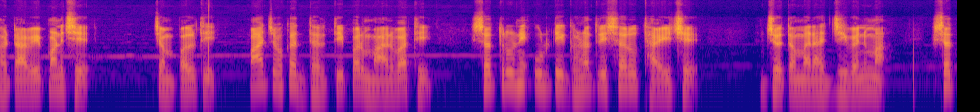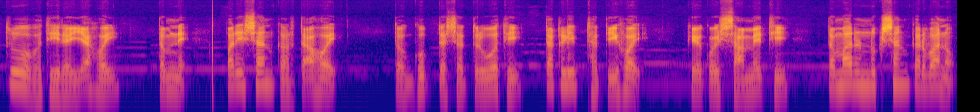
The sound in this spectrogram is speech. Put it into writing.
હટાવે પણ છે. ચંપલથી પાંચ વખત ધરતી પર મારવાથી શત્રુની ઉલટી ગણતરી શરૂ થાય છે. જો તમારા જીવનમાં શત્રુઓ વધી રહ્યા હોય, તમને પરેશાન કરતા હોય, તો ગુપ્ત શત્રુઓથી તકલીફ થતી હોય કે કોઈ સામેથી તમારું નુકસાન કરવાનો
